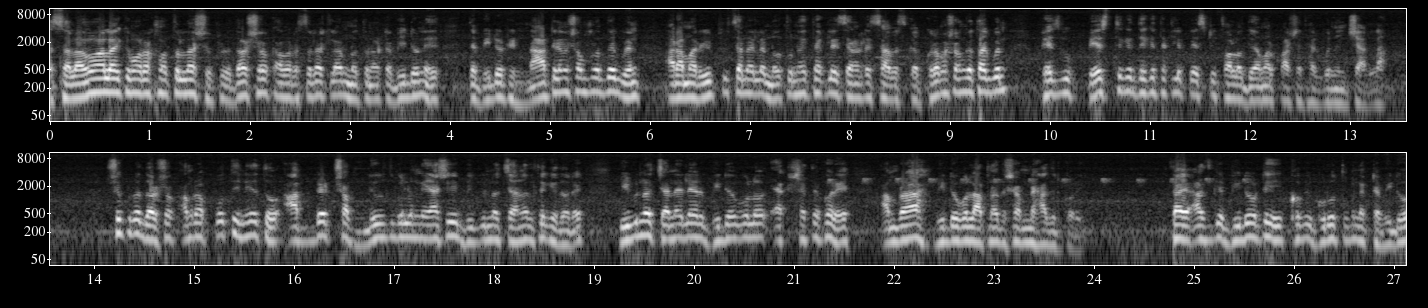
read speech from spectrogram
আসসালামু আলাইকুম রহমতুল্লাহ, সুপ্রিয় দর্শক আবার চলে আসলাম নতুন একটা ভিডিও নিয়ে। তো ভিডিওটি না টেনে সম্পূর্ণ দেখবেন আর আমার ইউটিউব চ্যানেলে নতুন হয়ে থাকলে চ্যানেলটি সাবস্ক্রাইব করে আমার সঙ্গে থাকবেন। ফেসবুক পেজ থেকে দেখে থাকলে পেজটি ফলো দিয়ে আমার পাশে থাকবেন ইনশাআল্লাহ। সুপ্রিয় দর্শক, আমরা প্রতিনিয়ত আপডেট সব নিউজগুলো নিয়ে আসি বিভিন্ন চ্যানেল থেকে ধরে। বিভিন্ন চ্যানেলের ভিডিওগুলো একসাথে করে আমরা ভিডিওগুলো আপনাদের সামনে হাজির করি। তাই আজকে ভিডিওটি খুবই গুরুত্বপূর্ণ একটা ভিডিও।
